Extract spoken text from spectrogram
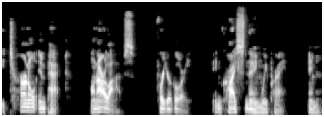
eternal impact on our lives for your glory. In Christ's name we pray. Amen.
